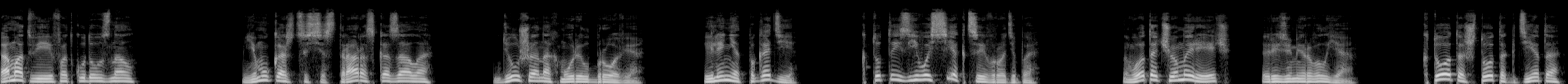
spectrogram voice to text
«А Матвеев откуда узнал?» Ему, кажется, сестра рассказала. Дюша нахмурил брови. «Или нет, погоди. Кто-то из его секции вроде бы». «Вот о чем и речь», — резюмировал я. «Кто-то, что-то, где-то,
